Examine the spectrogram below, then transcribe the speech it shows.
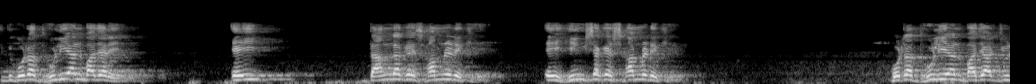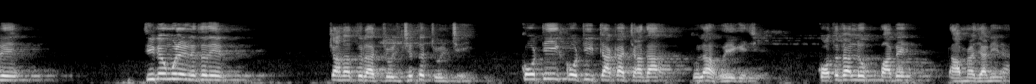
কিন্তু গোটা ধুলিয়ান বাজারে এই দাঙ্গাকে সামনে রেখে, এই হিংসাকে সামনে রেখে গোটা ধুলিয়ান বাজার জুড়ে তৃণমূলের নেতাদের চাঁদা তোলা চলছে তো চলছেই। কোটি কোটি টাকা চাঁদা তোলা হয়ে গেছে। কতটা লোক পাবে তা আমরা জানি না।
